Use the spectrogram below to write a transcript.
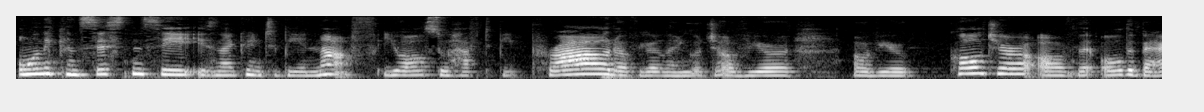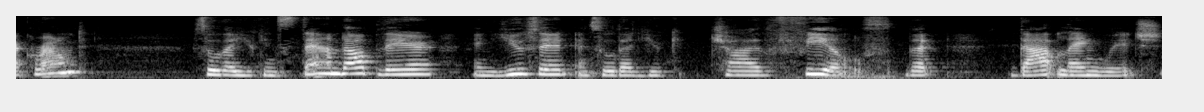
only consistency is not going to be enough. You also have to be proud of your language, of your of your culture, of the, all the background so that you can stand up there and use it and so that your child feels that that language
